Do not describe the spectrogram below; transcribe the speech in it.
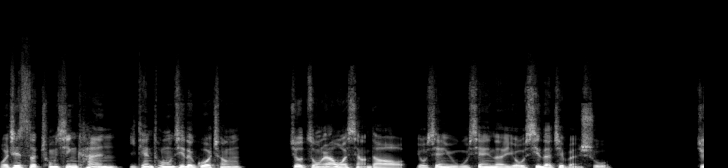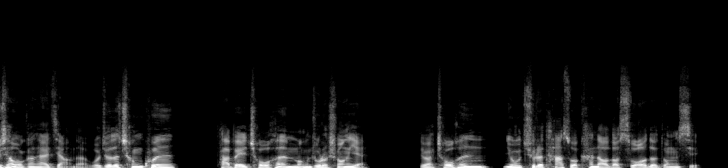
我这次重新看《倚天屠龙记》的过程。就总让我想到《有限与无限的游戏》的这本书，就像我刚才讲的，我觉得陈坤他被仇恨蒙住了双眼，对吧？仇恨扭曲了他所看到的所有的东西，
